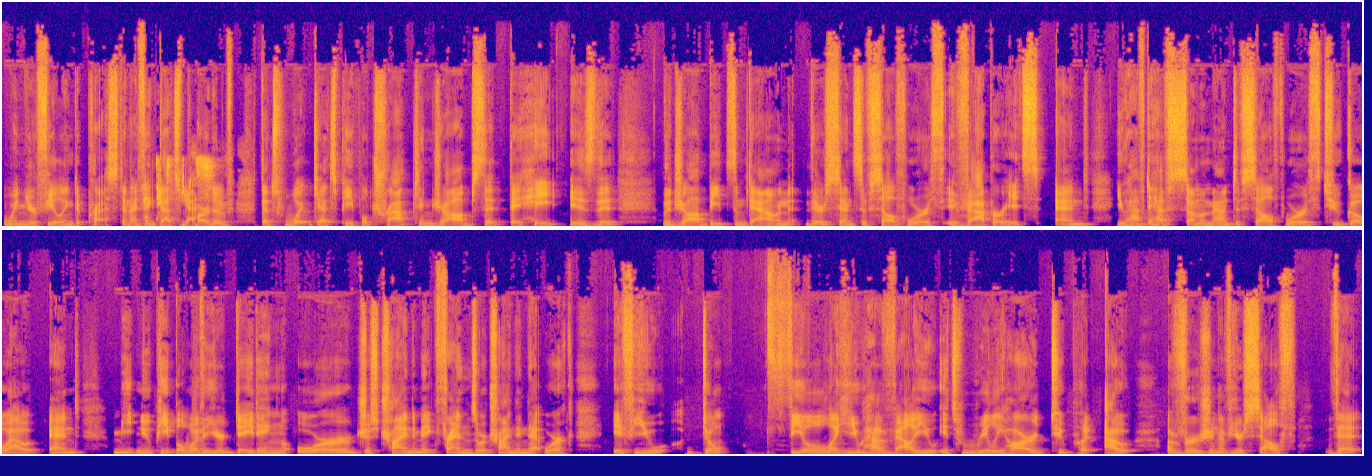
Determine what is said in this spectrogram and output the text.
when you're feeling depressed and i think that's yes. part of that's what gets people trapped in jobs that they hate is that the job beats them down, their sense of self worth evaporates, and you have to have some amount of self worth to go out and meet new people, whether you're dating or just trying to make friends or trying to network. If you don't feel like you have value, it's really hard to put out a version of yourself that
